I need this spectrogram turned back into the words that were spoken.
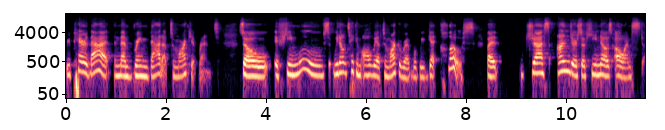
repair that, and then bring that up to market rent. So if he moves, we don't take him all the way up to market rent, but we get close. But just under so he knows oh i'm st-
